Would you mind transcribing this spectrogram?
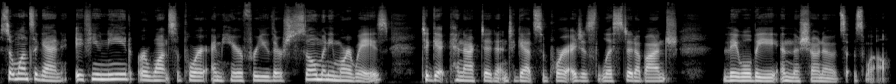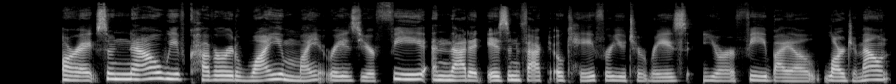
So, once again, if you need or want support, I'm here for you. There's so many more ways to get connected and to get support. I just listed a bunch. They will be in the show notes as well. All right, so now we've covered why you might raise your fee and that it is, in fact, okay for you to raise your fee by a large amount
